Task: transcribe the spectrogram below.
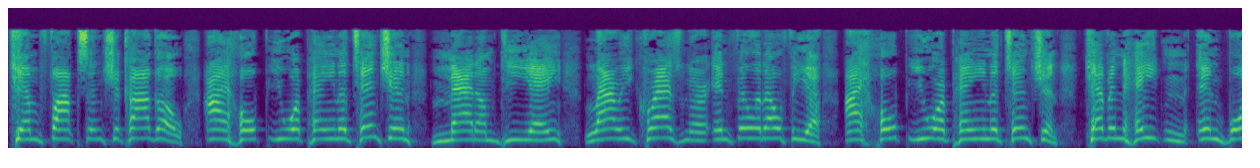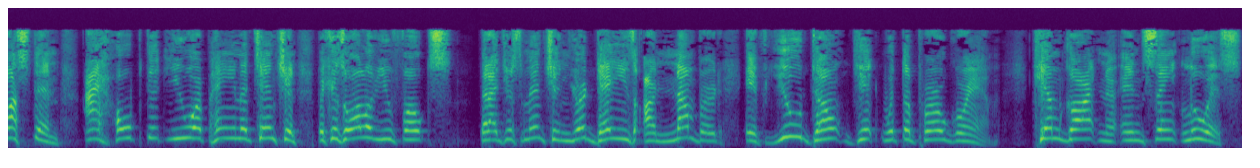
Kim Foxx in Chicago. I hope you are paying attention, Madam DA, Larry Krasner in Philadelphia. I hope you are paying attention, Kevin Hayden in Boston. I hope that you are paying attention because all of you folks that I just mentioned, your days are numbered if you don't get with the program. Kim Gardner in St. Louis,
